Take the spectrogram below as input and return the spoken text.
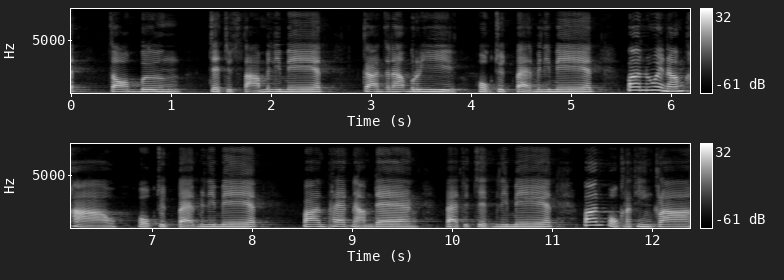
ตรจอมบึง 7.3มิลลิเมตร กาญจนบุรี 6.8มิลลิเมตร บ้านห้วยน้ำขาว 6.8มิลลิเมตร บ้านแพรกหนามแดง 8.7มิลลิเมตร บ้านโป่งกระทิงกลาง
